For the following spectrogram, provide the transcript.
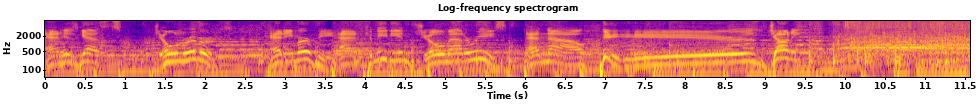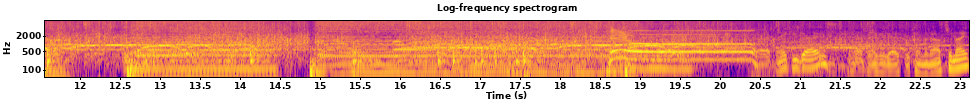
and his guests, Joan Rivers, Eddie Murphy, and comedian Joe Matarese. And now, here's Johnny. Uh, thank you guys. Uh, thank you guys for coming out tonight.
